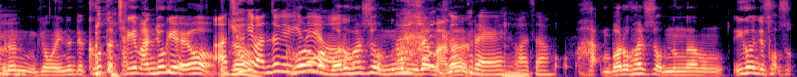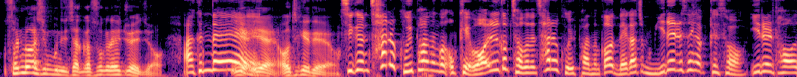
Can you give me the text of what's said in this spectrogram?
그런 경우가 있는데 그것도 자기 만족이에요. 아, 자기 만족이긴 그걸 해요. 뭐 뭐라고 할 수 없는 아, 겁니다만은. 그건 그래. 맞아. 하- 뭐라고 할 수 없는가 하면 이건 이제 서- 서- 설명하신 분이 잠깐 소개를 해줘야죠. 아, 근데. 예, 예, 어떻게 돼요? 지금 차를 구입하는 건 오케이 월급 적은데 차를 구입하는 건 내가 좀 미래를 생각해서 일을 더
